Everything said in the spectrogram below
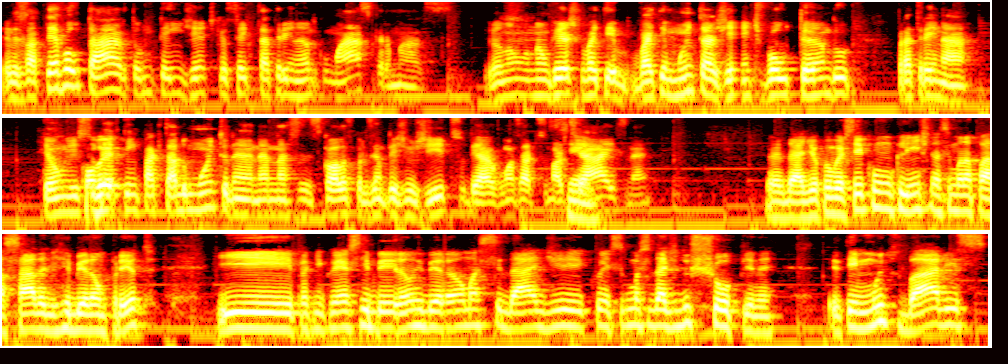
Eles até voltaram, então tem gente que eu sei que está treinando com máscara, mas eu não, não vejo que vai ter, vai ter muita gente voltando para treinar. Então isso tem impactado muito né, nas escolas, por exemplo, de jiu-jitsu, de algumas artes marciais, Sim. né? Verdade. Eu conversei com um cliente na semana passada de Ribeirão Preto e para quem conhece Ribeirão, Ribeirão é uma cidade conhecida como uma cidade do chopp, né? Ele tem muitos bares,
